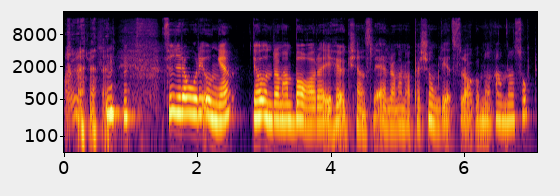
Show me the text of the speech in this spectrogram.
Fyra år i unge. Jag undrar om han bara är högkänslig eller om han har personlighetsdrag av någon annan sort.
